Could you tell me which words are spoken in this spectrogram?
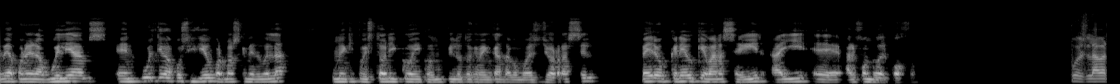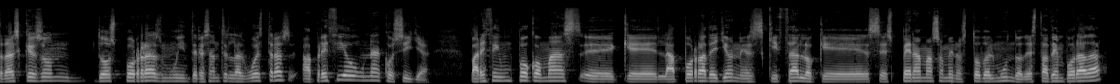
voy a poner a Williams en última posición, por más que me duela, un equipo histórico y con un piloto que me encanta como es George Russell, pero creo que van a seguir ahí al fondo del pozo. Pues la verdad es que son dos porras muy interesantes las vuestras. Aprecio una cosilla. Parece un poco más eh, que la porra de John es quizá lo que se espera más o menos todo el mundo de esta temporada.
